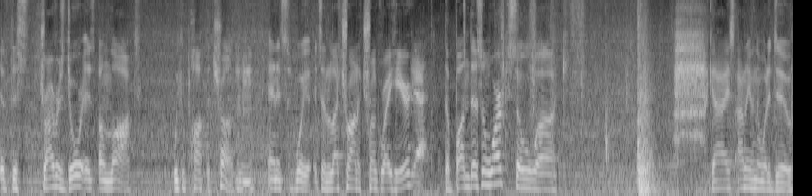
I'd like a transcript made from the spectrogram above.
if this driver's door is unlocked, we could pop the trunk. And it's wait, it's an electronic trunk right here. Yeah. The button doesn't work, so uh guys, I don't even know what to do.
